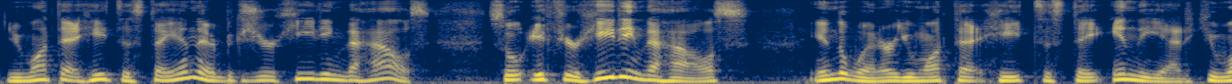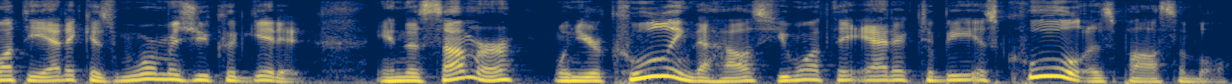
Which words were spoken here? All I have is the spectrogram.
You want that heat to stay in there because you're heating the house. So if you're heating the house, in the winter, you want that heat to stay in the attic. You want the attic as warm as you could get it. In the summer, when you're cooling the house, you want the attic to be as cool as possible.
